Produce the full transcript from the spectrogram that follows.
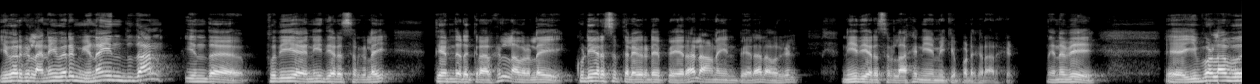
இவர்கள் அனைவரும் இணைந்துதான் இந்த புதிய நீதியரசர்களை தேர்ந்தெடுக்கிறார்கள். அவர்களை குடியரசுத் தலைவருடைய பெயரால் ஆணையின் பெயரால் அவர்கள் நீதியரசர்களாக நியமிக்கப்படுகிறார்கள். எனவே இவ்வளவு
